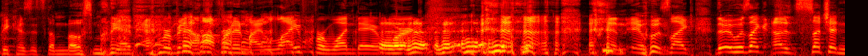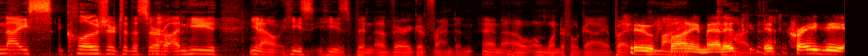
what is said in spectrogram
because it's the most money I've ever been offered in my life for one day of work. and it was like, it was like a, such a nice closure to the circle. And he, you know, he's, he's been a very good friend and, and a, a wonderful guy. But Too funny, man. God. It's it's crazy.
